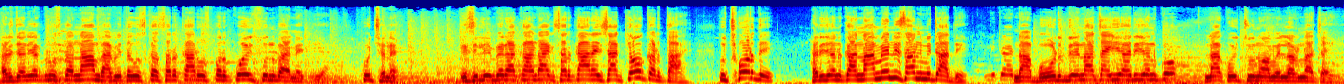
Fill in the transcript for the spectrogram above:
हरिजन एक्ट उसका नाम है अभी तक उसका सरकार उस पर कोई सुनवाई नहीं किया। कुछ नहीं। इसलिए मेरा कहना है कि सरकार ऐसा क्यों करता है? तू छोड़ दे। हरिजन का नामे निशान मिटा दे। ना वोट देना चाहिए हरिजन को ना कोई चुनाव में लड़ना चाहिए।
